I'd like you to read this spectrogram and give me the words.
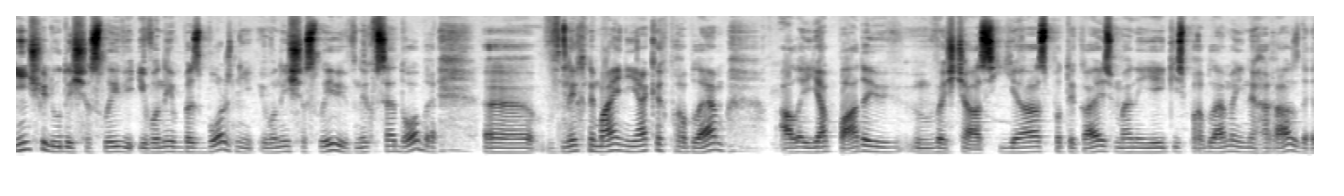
інші люди щасливі, і вони безбожні, і вони щасливі, в них все добре, е, в них немає ніяких проблем. Але я падаю весь час, я спотикаюсь, в мене є якісь проблеми і негаразди.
